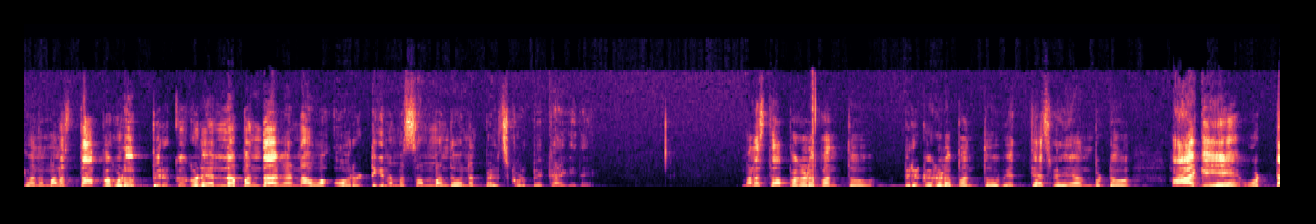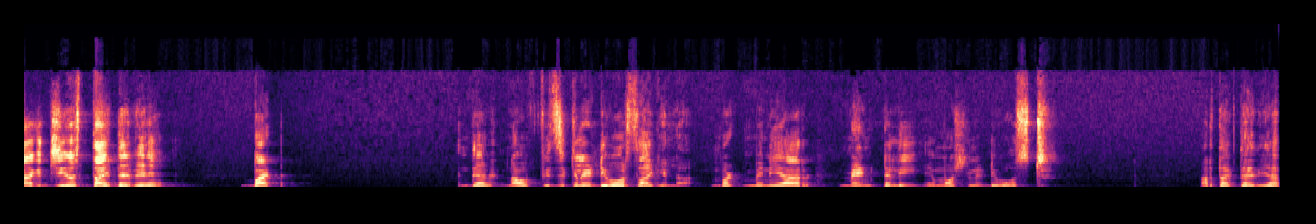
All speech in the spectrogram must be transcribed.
ಈ ಒಂದು ಮನಸ್ತಾಪಗಳು, ಬಿರುಕುಗಳು ಎಲ್ಲ ಬಂದಾಗ ನಾವು ಅವರೊಟ್ಟಿಗೆ ನಮ್ಮ ಸಂಬಂಧವನ್ನು ಬೆಳೆಸ್ಕೊಳ್ಬೇಕಾಗಿದೆ. ಮನಸ್ತಾಪಗಳು ಬಂತು, ಬಿರುಕುಗಳು ಬಂತು, ವ್ಯತ್ಯಾಸಗಳು ಅಂದ್ಬಿಟ್ಟು ಹಾಗೆಯೇ ಒಟ್ಟಾಗಿ ಜೀವಿಸ್ತಾ ಇದ್ದೇವೆ. ಬಟ್, ದೇ, ನಾವು ಫಿಸಿಕಲಿ ಡಿವೋರ್ಸ್ ಆಗಿಲ್ಲ. But many are mentally, emotionally divorced. ಅರ್ಥ ಆಗ್ತಾ ಇದೆಯಾ?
